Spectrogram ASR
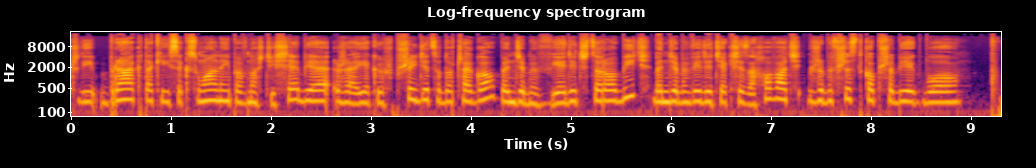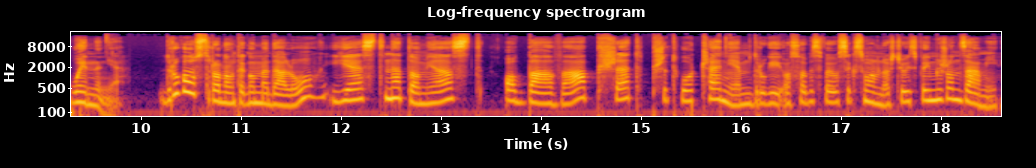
Czyli brak takiej seksualnej pewności siebie, że jak już przyjdzie co do czego, będziemy wiedzieć, co robić, będziemy wiedzieć, jak się zachować, żeby wszystko przebiegło płynnie. Drugą stroną tego medalu jest natomiast obawa przed przytłoczeniem drugiej osoby swoją seksualnością i swoimi rządzami.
